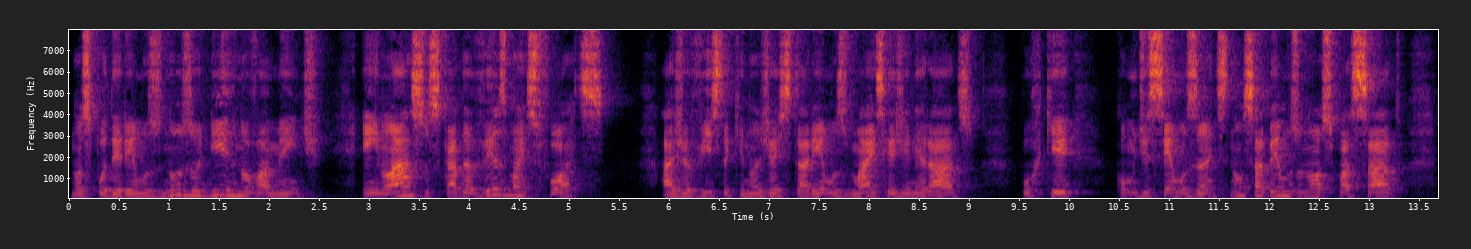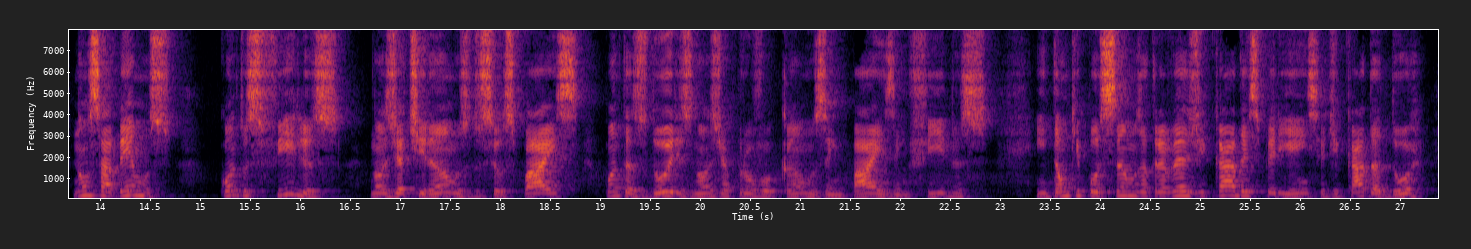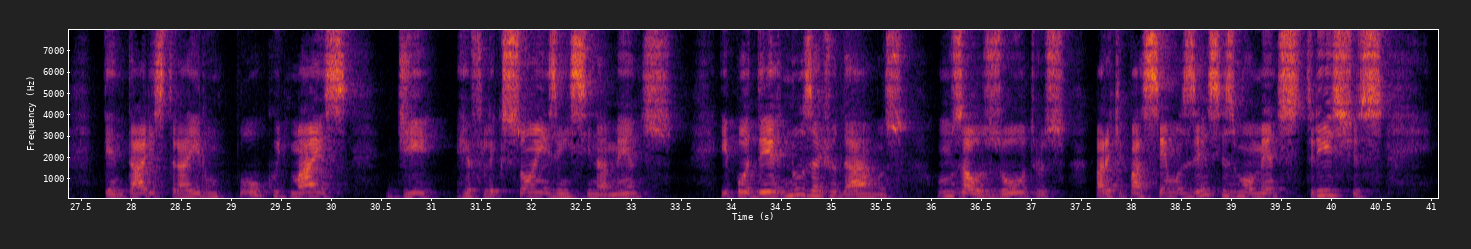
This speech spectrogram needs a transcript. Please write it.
nós poderemos nos unir novamente em laços cada vez mais fortes, haja vista que nós já estaremos mais regenerados, porque, como dissemos antes, não sabemos o nosso passado, não sabemos quantos filhos nós já tiramos dos seus pais, quantas dores nós já provocamos em pais, em filhos. Então, que possamos, através de cada experiência, de cada dor, tentar extrair um pouco mais de reflexões e ensinamentos e poder nos ajudarmos uns aos outros para que passemos esses momentos tristes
